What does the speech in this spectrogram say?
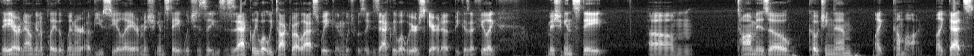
they are now going to play the winner of UCLA or Michigan State, which is exactly what we talked about last week and which was exactly what we were scared of because I feel like Michigan State, um, Tom Izzo coaching them, like, come on. Like, that's.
